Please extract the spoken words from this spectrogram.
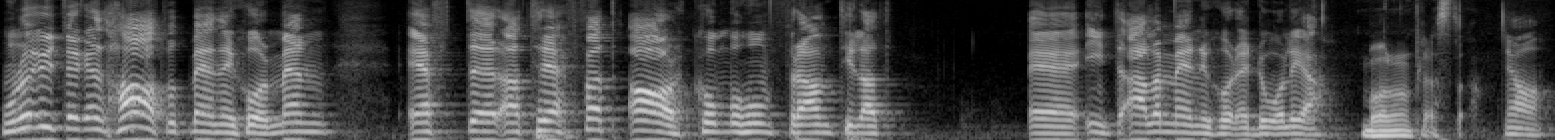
Hon har utvecklat ett hat mot människor, men efter att ha träffat R kommer hon fram till att eh, inte alla människor är dåliga. Bara de flesta. Ja.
